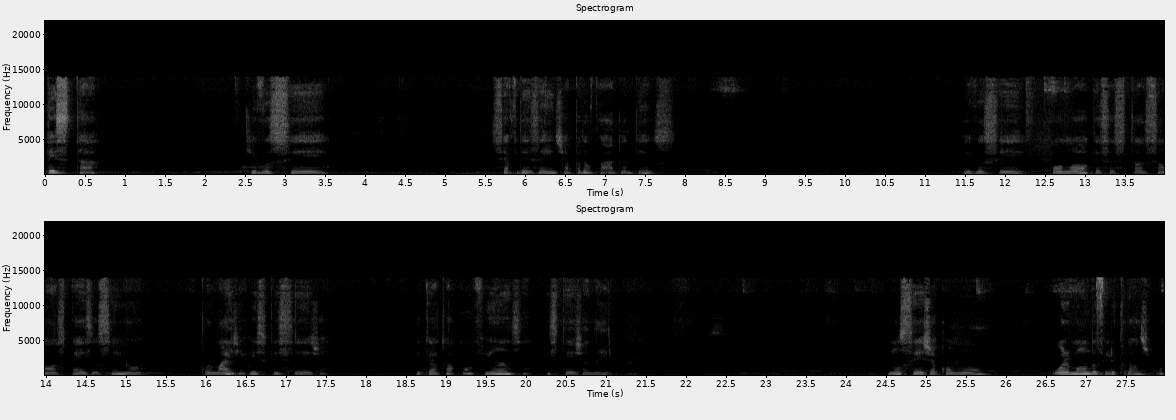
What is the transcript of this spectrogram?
testar, que você se apresente aprovado a Deus. e você coloca essa situação aos pés do Senhor, por mais difícil que seja, e que a tua confiança esteja nele. Não seja como o irmão do filho pródigo,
